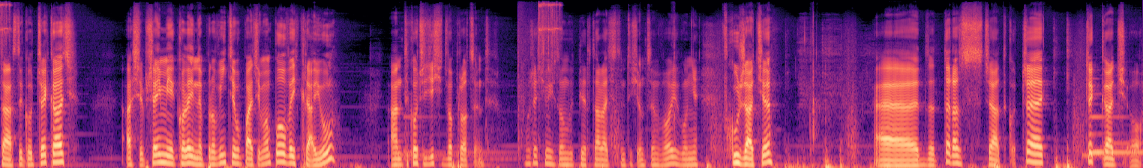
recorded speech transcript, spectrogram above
Teraz tylko czekać, aż się przejmie kolejne prowincje, bo patrzcie, mam połowę ich kraju, a tylko 32%. Możecie mi to wypierdalać z tym tysiącem wojsk, bo mnie wkurzacie. Eee, teraz trzeba tylko czek czekać, o.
